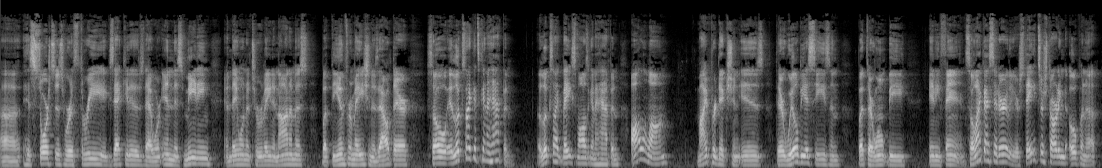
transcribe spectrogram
Uh, his sources were three executives that were in this meeting, and they wanted to remain anonymous, but the information is out there. So it looks like it's going to happen. It looks like baseball is going to happen all along. My prediction is there will be a season, but there won't be any fans. So, like I said earlier, states are starting to open up,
